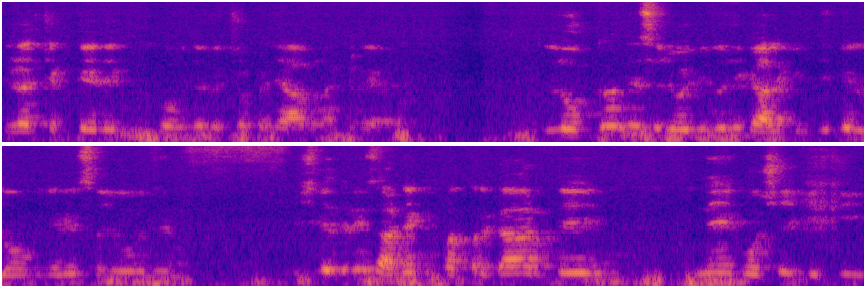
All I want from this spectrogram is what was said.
ਜਿਹੜਾ ਚਿੱਟੇ ਦੇ ਖੋਜ ਦੇ ਵਿੱਚੋਂ ਪੰਜਾਬ ਲੰਘ ਰਿਹਾ ਲੋਕਾਂ ਦੇ ਸਹਿਯੋਗ ਦੀ ਤੁਸੀਂ ਗੱਲ ਕੀਤੀ ਕਿ ਲੋਕ ਜਿਹੜੇ ਸਹਿਯੋਗ ਦੇ ਨੇ। ਪਿਛਲੇ ਦਿਨ ਸਾਡੇ ਇੱਕ ਪੱਤਰਕਾਰ ਤੇ ਨੇ ਕੋਸ਼ਿਸ਼ ਕੀਤੀ,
